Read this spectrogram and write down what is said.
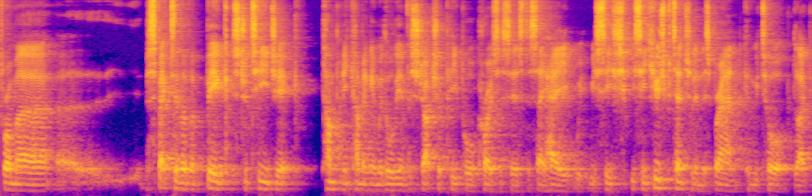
from a, a perspective of a big strategic company coming in with all the infrastructure, people, processes to say, hey, we, we see we see huge potential in this brand. Can we talk? Like,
